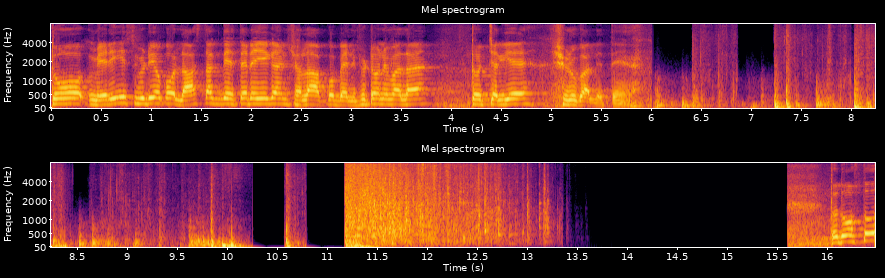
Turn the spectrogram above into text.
تو میری اس ویڈیو کو لاسٹ تک دیکھتے رہیے گا، انشاءاللہ آپ کو بینیفٹ ہونے والا ہے۔ تو چلیے، شروع کر لیتے ہیں۔ تو دوستو،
